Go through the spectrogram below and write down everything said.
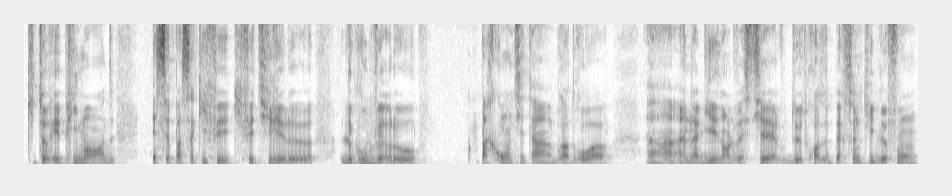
qui te réprimande. Et c'est pas ça qui fait, qui fait tirer le, le, groupe vers le haut. Par contre, si tu as un bras droit, un, un, allié dans le vestiaire, deux, trois autres personnes qui le font,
